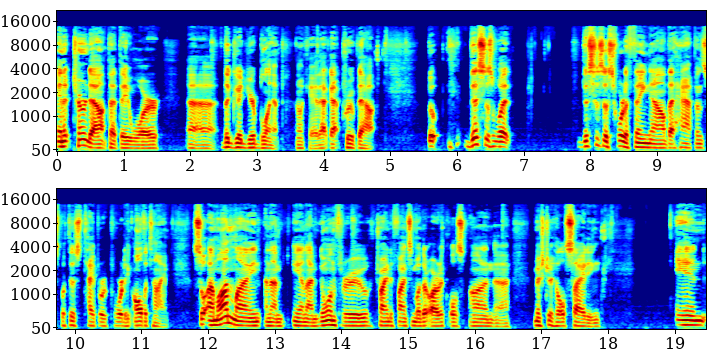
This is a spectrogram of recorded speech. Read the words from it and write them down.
and it turned out that they were uh, the Goodyear blimp. Okay, that got proved out. But this is what this is a sort of thing now that happens with this type of reporting all the time. So I'm online and I'm and I'm going through trying to find some other articles on uh, Mr. Hill sighting, and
